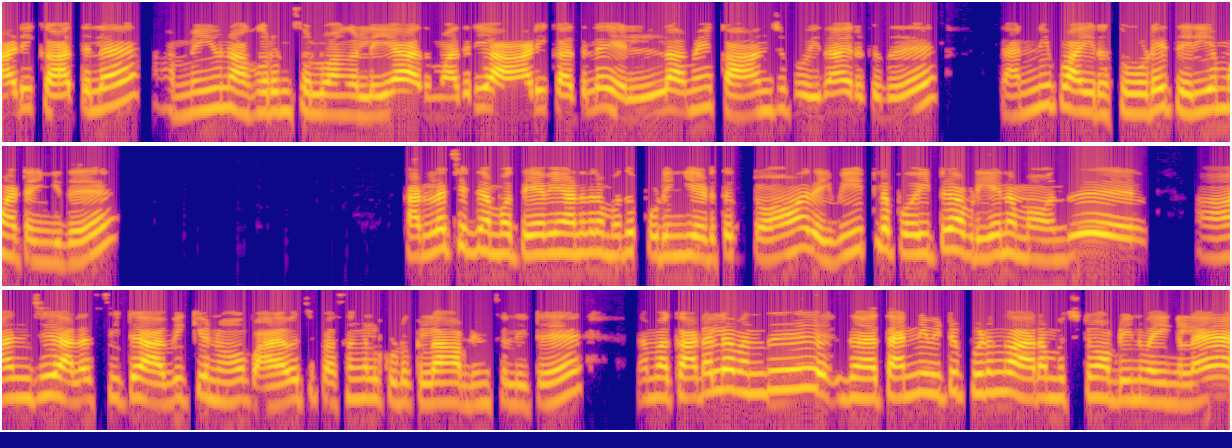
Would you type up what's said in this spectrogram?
ஆடி காற்றுல அம்மையும் நகரும்னு சொல்லுவாங்க இல்லையா? அது மாதிரி ஆடி காற்றுல எல்லாமே காஞ்சு போய் தான் இருக்குது. தண்ணி பாயிற சோடே தெரிய மாட்டேங்குது. கடலை நம்ம தேவையானதை நம்ம வந்து பிடுங்கி எடுத்துக்கிட்டோம். அதை வீட்டில் போயிட்டு அப்படியே நம்ம வந்து ஆஞ்சு அலசிட்டு அவிக்கணும். அவிச்சு பசங்களுக்கு கொடுக்கலாம் அப்படின்னு சொல்லிட்டு நம்ம கடலை வந்து தண்ணி விட்டு பிடுங்க ஆரம்பிச்சிட்டோம் அப்படின்னு வைங்களேன்.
